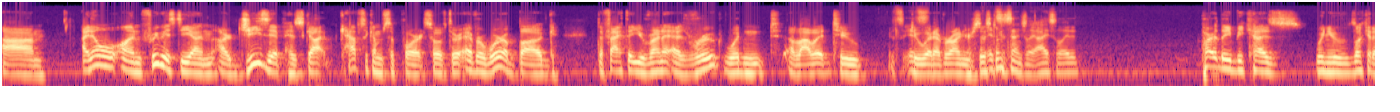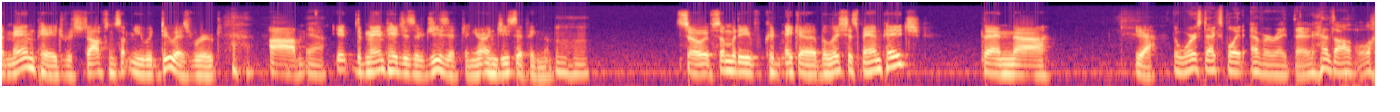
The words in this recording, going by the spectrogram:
Um, I know on FreeBSD, on our gzip has got Capsicum support, so if there ever were a bug, the fact that you run it as root wouldn't allow it to It's- do it's- whatever on your system. It's essentially isolated. Partly because when you look at a man page, which is often something you would do as root, um, Yeah. it, the man pages are gzipped and you're ungzipping them. Mm-hmm. So if somebody could make a malicious man page, then uh, yeah, The worst exploit ever, right there. That's awful.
